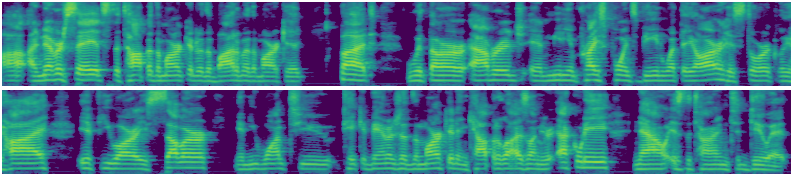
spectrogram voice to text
Uh, i never say it's the top of the market or the bottom of the market but with our average and median price points being what they are historically high if you are a seller and you want to take advantage of the market and capitalize on your equity, now is the time to do it.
